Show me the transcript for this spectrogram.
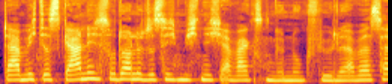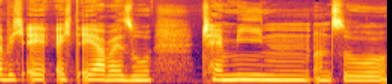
Da habe ich das gar nicht so dolle, dass ich mich nicht erwachsen genug fühle. Aber das habe ich e- echt eher bei so Terminen und so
